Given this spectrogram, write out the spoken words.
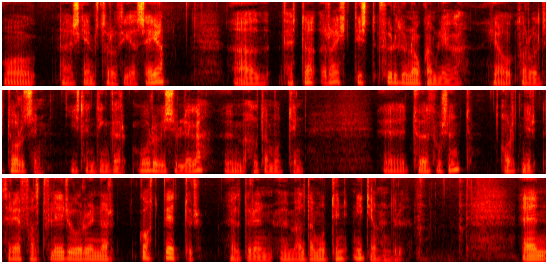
Og það er skemst frá því að segja að þetta rættist furðu nákvæmlega hjá Þorvaldi Tóruðsson. Íslendingar voru vissulega um aldamótin uh, 2000, orðnir þrefalt fleiri og raunar gott betur heldur en um aldamótin 1900. En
